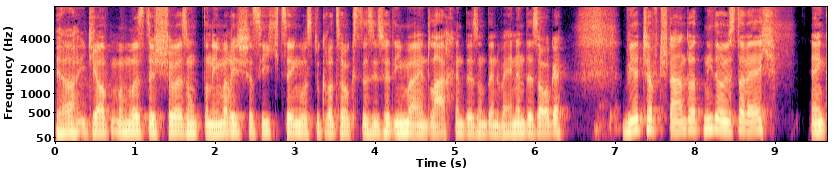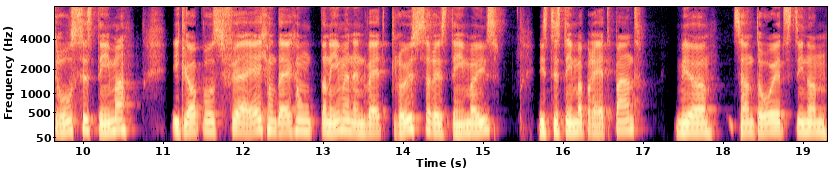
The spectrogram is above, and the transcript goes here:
Ja, ich glaube, man muss das schon aus unternehmerischer Sicht sehen, was du gerade sagst. Das ist halt immer ein lachendes und ein weinendes Auge. Wirtschaftsstandort Niederösterreich, ein großes Thema. Ich glaube, was für euch und euer Unternehmen ein weit größeres Thema ist, ist das Thema Breitband. Wir sind da jetzt in einem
